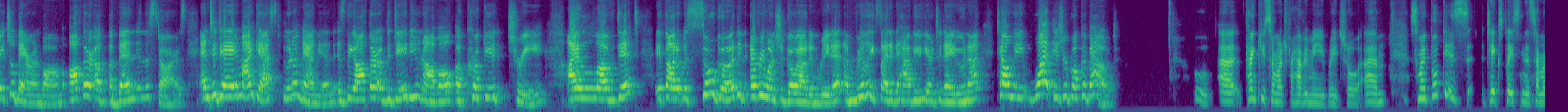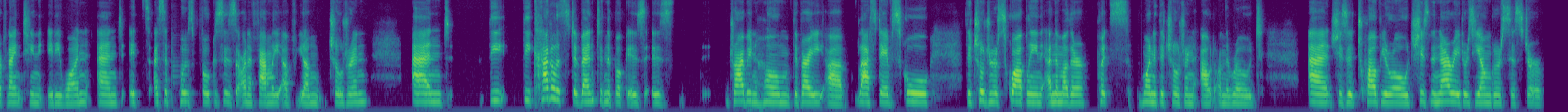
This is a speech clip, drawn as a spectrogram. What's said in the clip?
Rachel Barenbaum, author of A Bend in the Stars. And today, my guest, Una Mannion, is the author of the debut novel, A Crooked Tree. I loved it. I thought it was so good, and everyone should go out and read it. I'm really excited to have you here today, Una. Tell me, what is your book about? Ooh, uh, thank you so much for having me, Rachel. Um, so my book is takes place in the summer of 1981, and it's I suppose focuses on a family of young children, and the the catalyst event in the book is is driving home the very uh, last day of school. The children are squabbling, and the mother puts one of the children out on the road. And she's a 12 year old. She's the narrator's younger sister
